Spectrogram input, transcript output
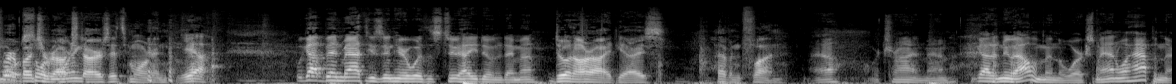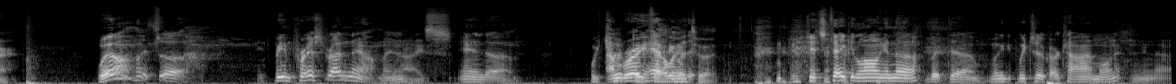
For a bunch sort of rock morning. stars, it's morning. Yeah. We got Ben Matthews in here with us too. How you doing today, man? Doing all right, guys. Having fun. Yeah, we're trying, man. You got a new album in the works, man. What happened there? Well, it's uh, it's being pressed right now, man. Nice. And uh, We I'm very and fell happy with into it. it. it's taken long enough, but uh, we we took our time on it, and uh,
